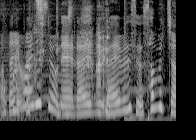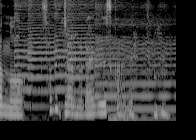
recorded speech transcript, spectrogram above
当たり前ですよね。ライブ、ライブですよ。サブちゃんの、サブちゃんのライブですからね。うん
